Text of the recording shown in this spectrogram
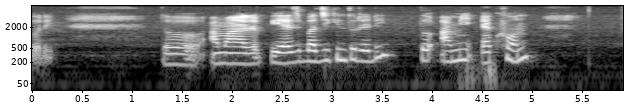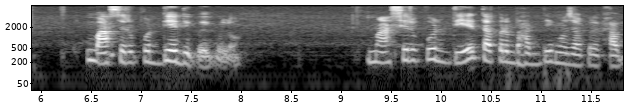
করি। তো আমার পেঁয়াজ ভাজি কিন্তু রেডি তো আমি এখন মাছের উপর দিয়ে দিব এগুলো। মাছের উপর দিয়ে তারপর ভাত দিয়ে মজা করে খাব।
